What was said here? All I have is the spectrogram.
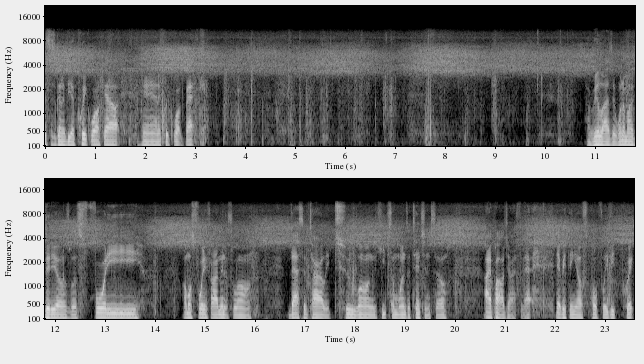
This is going to be a quick walk out and a quick walk back. I realized that one of my videos was 40, almost 45 minutes long. That's entirely too long to keep someone's attention. So I apologize for that. Everything else hopefully be quick.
